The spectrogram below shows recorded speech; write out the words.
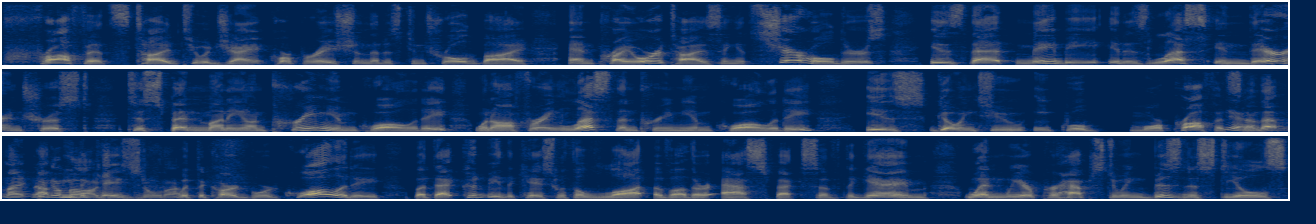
profits tied to a giant corporation that is controlled by and prioritizing its shareholders is that maybe it is less in their interest to spend money on premium quality when offering less than premium quality is going to equal more profits. Yeah, now that might not be the case and all that. with the cardboard quality, but that could be the case with a lot of other aspects of the game. When we are perhaps doing business deals,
